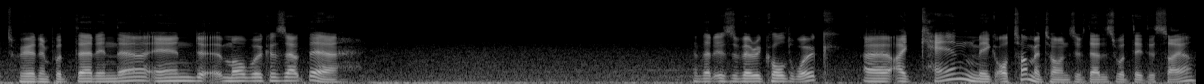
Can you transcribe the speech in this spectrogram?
Let's go ahead and put that in there, and more workers out there. And that is very cold work. Uh, I can make automatons if that is what they desire.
